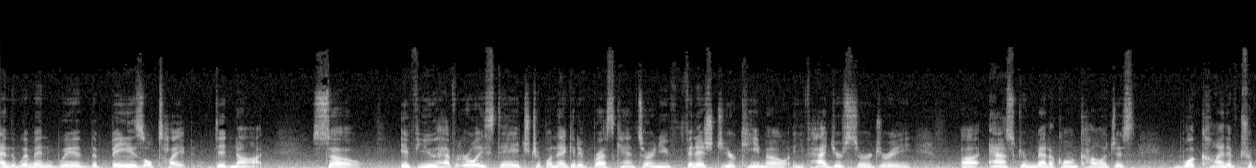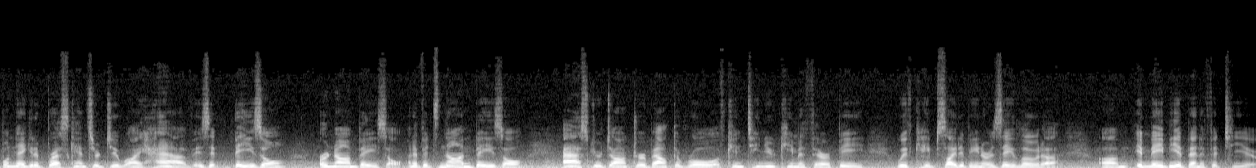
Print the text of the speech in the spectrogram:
and the women with the basal type did not. So if you have early stage triple negative breast cancer and you've finished your chemo and you've had your surgery, uh, ask your medical oncologist, what kind of triple negative breast cancer do I have? Is it basal or non-basal? And if it's non-basal, ask your doctor about the role of continued chemotherapy with capecitabine or Xeloda. Um, it may be a benefit to you.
